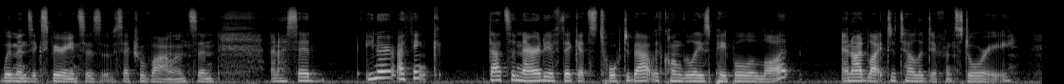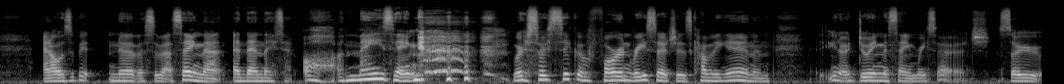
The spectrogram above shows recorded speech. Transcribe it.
women's experiences of sexual violence, and and I said, you know, I think that's a narrative that gets talked about with Congolese people a lot, and I'd like to tell a different story. And I was a bit nervous about saying that. And then they said, Oh, amazing. We're so sick of foreign researchers coming in and, you know, doing the same research. So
